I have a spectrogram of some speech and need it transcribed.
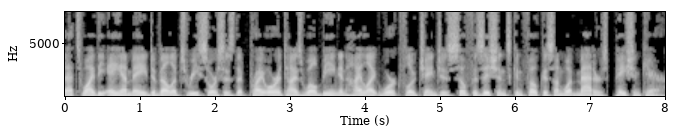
That's why the AMA develops resources that prioritize well-being and highlight workflow changes so physicians can focus on what matters, patient care.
